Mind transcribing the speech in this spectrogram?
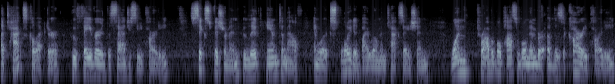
a tax collector who favored the Sadducee party, six fishermen who lived hand to mouth and were exploited by Roman taxation, one probable possible member of the Sicarii party,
